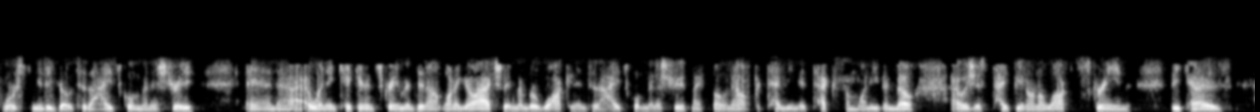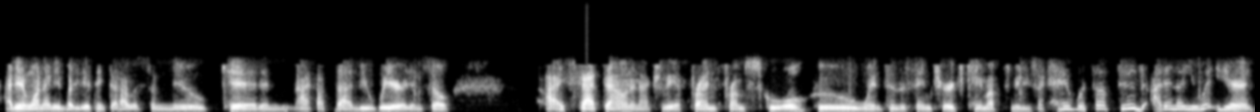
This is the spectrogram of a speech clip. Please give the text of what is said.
forced me to go to the high school ministry. And uh, I went in kicking and screaming, did not want to go. I actually remember walking into the high school ministry with my phone out, pretending to text someone, even though I was just typing on a locked screen because I didn't want anybody to think that I was some new kid and I thought that'd be weird. And so I sat down and actually a friend from school who went to the same church came up to me and he's like, Hey, what's up, dude? I didn't know you went here. And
